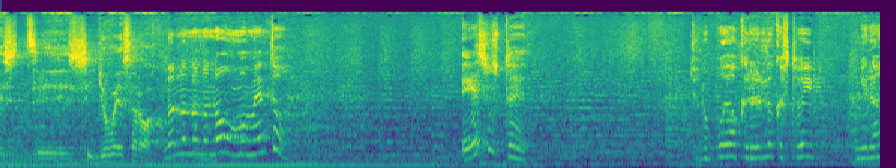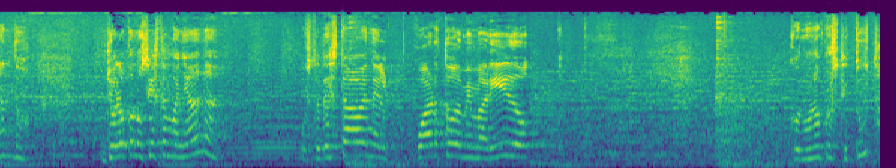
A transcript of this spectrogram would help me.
Este, sí, yo voy a estar abajo. No, no, no, no, no, un momento. ¿Es usted? Yo no puedo creer lo que estoy mirando. Yo lo conocí esta mañana. Usted estaba en el cuarto de mi marido con una prostituta.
